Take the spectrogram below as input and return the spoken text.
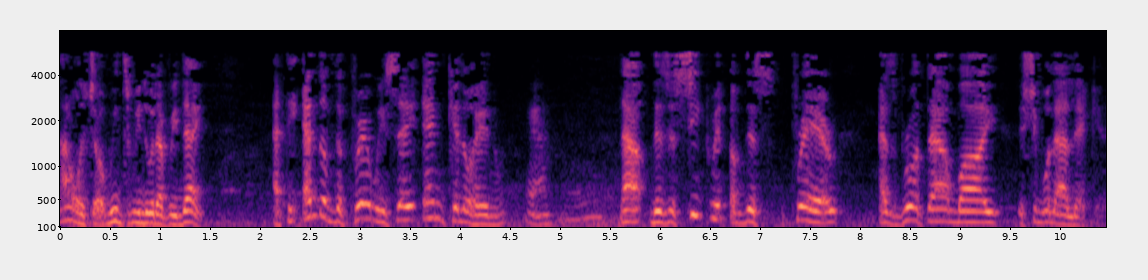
not only Shabbat, we, we do it every day. At the end of the prayer, we say, En Kelohenu. Yeah. Now, there's a secret of this prayer as brought down by the Shibolei HaLeket.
